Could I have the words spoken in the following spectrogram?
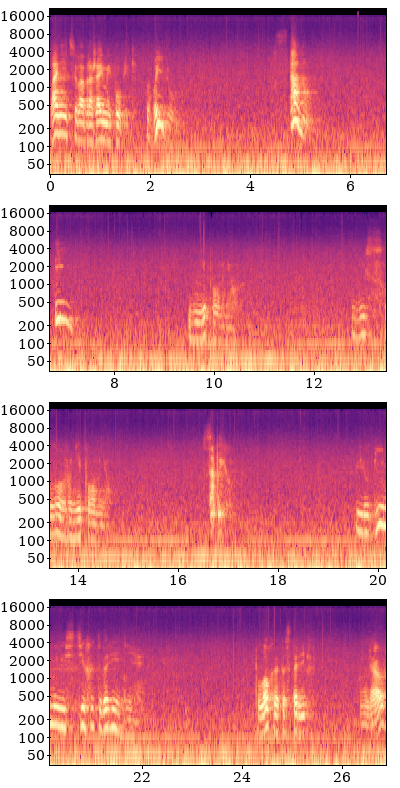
кланяется воображаемой публике. Выйду, встану и не помню. Ни слова не помню. Забыл. Любимые стихотворения. Плохо это, старик. Да уж,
